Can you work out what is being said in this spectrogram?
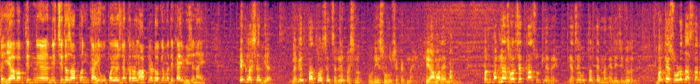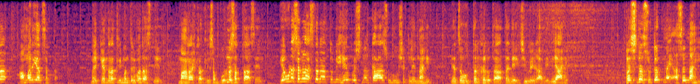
तर या बाबतीत नि- निश्चितच आपण काही उपाययोजना कराल. आपल्या डोक्यामध्ये काही विजन आहे? एक लक्षात घ्या. लगेच पाच वर्षात सगळे प्रश्न कुणी सोडू शकत नाही. हे आम्हालाही मान्य आहे. पण पन्नास वर्षात का सुटले नाहीत? याचे उत्तर त्यांना देण्याची गरज आहे. बरं ते सोडत असताना अमर्याद सत्ता. म्हणजे केंद्रातली मंत्रिपदं असतील महाराष्ट्रातली संपूर्ण सत्ता असेल एवढं सगळं असताना तुम्ही हे प्रश्न का सोडवू शकले नाहीत? याचं उत्तर खरं तर आता द्यायची वेळ आलेली आहे. प्रश्न सुटत नाही असं नाही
